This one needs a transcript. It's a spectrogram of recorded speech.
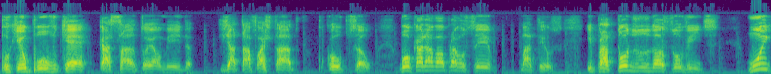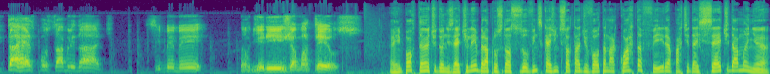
Porque o povo quer caçar Antônio Almeida, que já está afastado por corrupção. Bom carnaval para você, Matheus, e para todos os nossos ouvintes. Muita responsabilidade. Se beber, não dirija, Matheus. É importante, Donizete, lembrar para os nossos ouvintes que a gente só está de volta na quarta-feira, a partir das sete da manhã.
